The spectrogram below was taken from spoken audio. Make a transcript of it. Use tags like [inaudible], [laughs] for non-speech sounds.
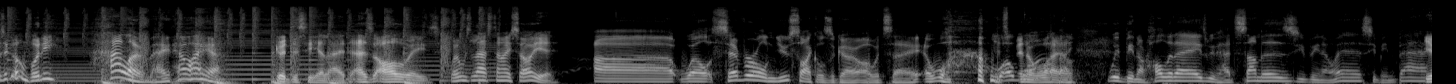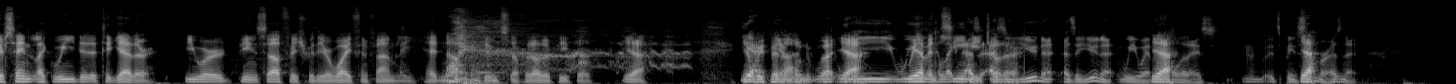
How's it going, buddy? Hello, mate. How are you? Good to see you, lad. As always. When was the last time I saw you? Uh, well, several news cycles ago, I would say. [laughs] A while, It's been a while. back. We've been on holidays. We've had summers. You've been OS. You've been back. You're saying like we did it together. You were being selfish with your wife and family, heading off and doing stuff with other people. Yeah. [laughs] Yeah, we've been on. look, well, look, yeah, we, we haven't collect- seen as, each as other. a unit. As a unit, we went Yeah. on holidays. It's been Yeah. summer, hasn't it?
